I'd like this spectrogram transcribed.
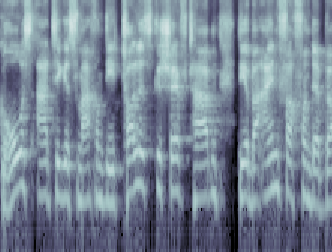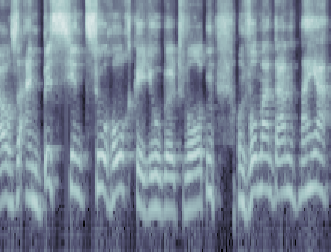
Großartiges machen, die tolles Geschäft haben, die aber einfach von der Börse ein bisschen zu hoch gejubelt wurden und wo man dann, naja,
